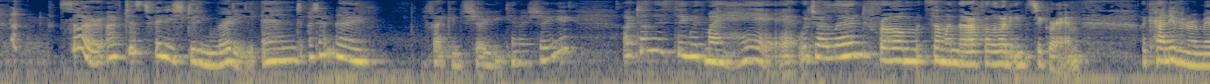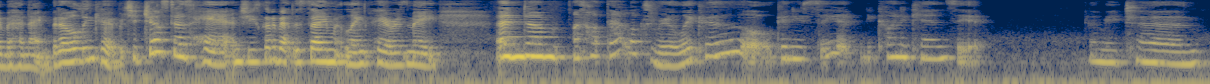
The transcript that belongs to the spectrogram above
so, I've just finished getting ready and I don't know if I can show you. Can I show you? I've done this thing with my hair, which I learned from someone that I follow on Instagram. I can't even remember her name, but I'll link her. But she just does hair and she's got about the same length hair as me. And um, I thought, that looks really cool. Can you see it? You kind of can see it. Let me turn.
